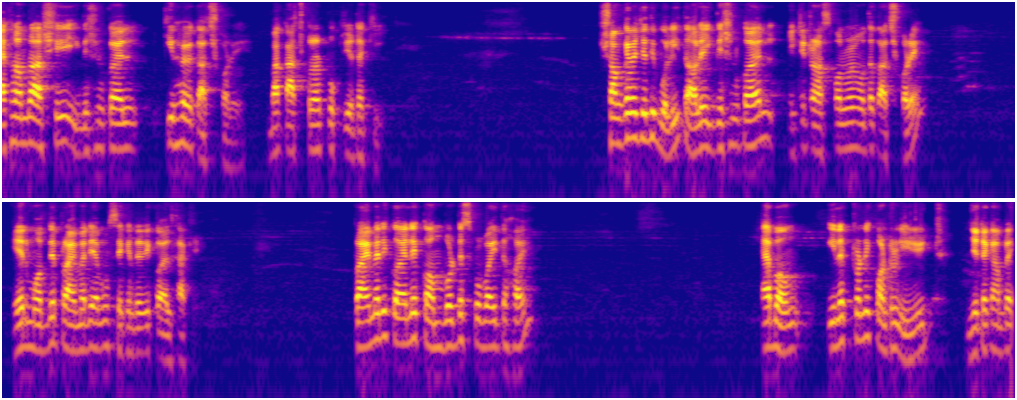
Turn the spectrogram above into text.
এখন আমরা আসি ইগনিশন কয়েল কীভাবে কাজ করে বা কাজ করার প্রক্রিয়াটা কি? সংক্ষেপে যদি বলি, তাহলে ইগনিশন কয়েল একটি ট্রান্সফর্মারের মতো কাজ করে। এর মধ্যে প্রাইমারি এবং সেকেন্ডারি কয়েল থাকে। প্রাইমারি কয়েলে কম ভোল্টেজ প্রবাহিত হয় এবং ইলেকট্রনিক কন্ট্রোল ইউনিট, যেটাকে আমরা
